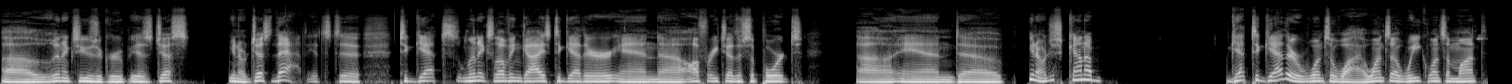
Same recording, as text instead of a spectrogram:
a Linux user group is just you know just that. It's to to get Linux loving guys together and uh, offer each other support uh, and uh, you know just kind of get together once a while, once a week, once a month.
